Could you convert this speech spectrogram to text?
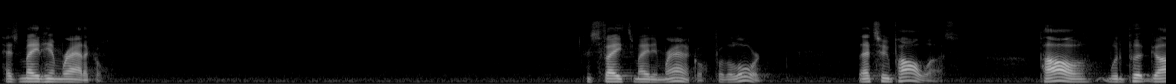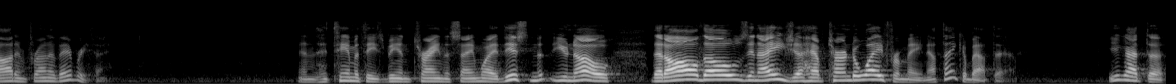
has made him radical. His faith made him radical for the Lord. That's who Paul was. Paul would put God in front of everything. And Timothy's being trained the same way. This, you know, that all those in Asia have turned away from me. Now think about that. You got the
